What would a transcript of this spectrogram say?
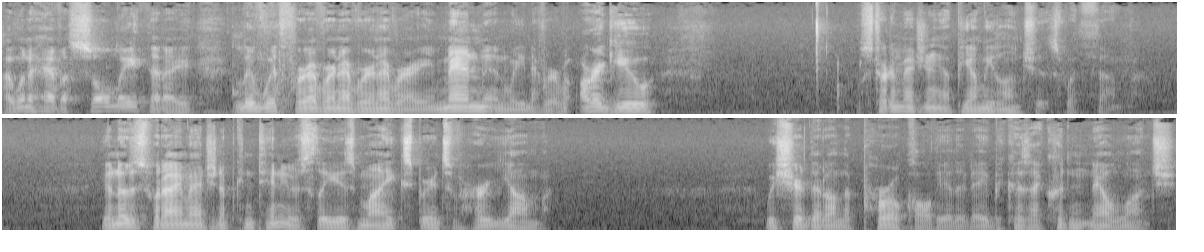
I want to have a soulmate that I live with forever and ever and ever. Amen. And we never argue. Start imagining up yummy lunches with them. You'll notice what I imagine up continuously is my experience of her yum. We shared that on the Pearl call the other day because I couldn't nail lunch.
